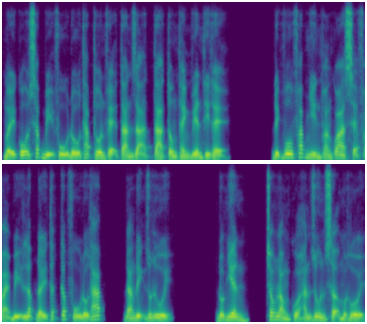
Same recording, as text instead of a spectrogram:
mấy cỗ sắp bị phù đồ tháp thôn vệ tan rã tà tông thành viên thi thể. Địch vô pháp nhìn thoáng qua sẽ phải bị lấp đầy thất cấp phù đồ tháp, đang định rút lui. Đột nhiên, trong lòng của hắn run sợ một hồi,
